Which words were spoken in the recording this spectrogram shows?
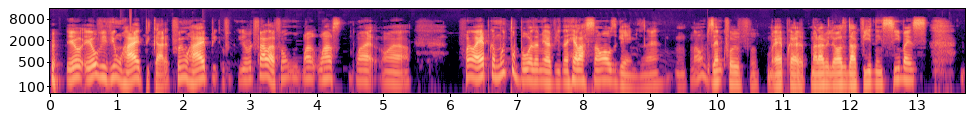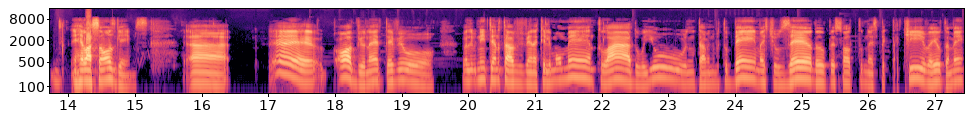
Eu, eu vivi um hype, cara. Foi um hype. Eu vou te falar, foi uma, uma, uma, uma foi uma época muito boa da minha vida em relação aos games, né? Não dizendo que foi uma época maravilhosa da vida em si, mas em relação aos games. Ah, é óbvio, né? Teve o. O Nintendo tava vivendo aquele momento lá do Wii U, não tava indo muito bem, mas tinha o Zelda, o pessoal tudo na expectativa, eu também.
